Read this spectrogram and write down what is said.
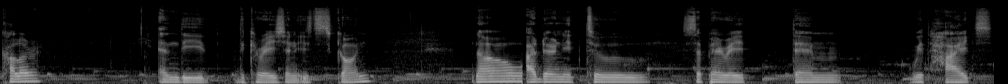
color and the decoration is gone. Now I don't need to separate them with heights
